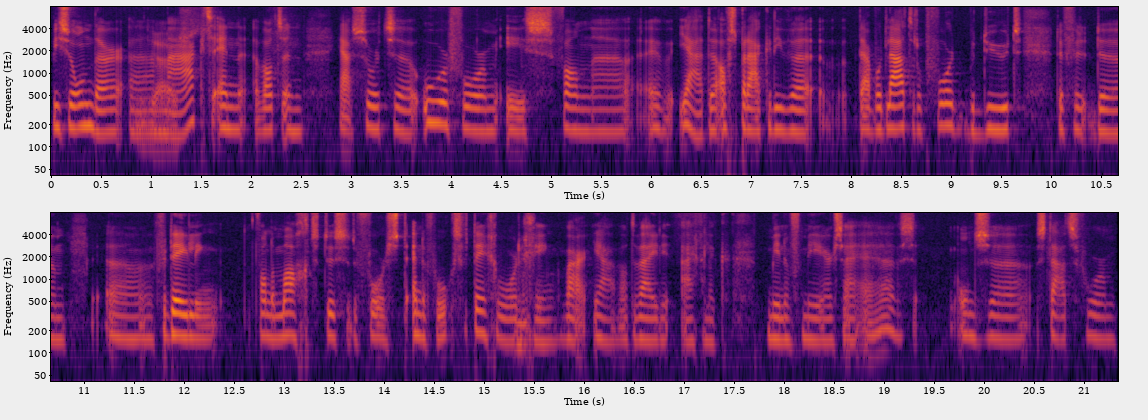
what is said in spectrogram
bijzonder uh, maakt. En wat een ja, soort uh, oervorm is van ja, de afspraken die we. Daar wordt later op voortbeduurd. De, de verdeling van de macht tussen de vorst en de volksvertegenwoordiging. Mm. Waar ja, wat wij eigenlijk min of meer zijn. onze staatsvorm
